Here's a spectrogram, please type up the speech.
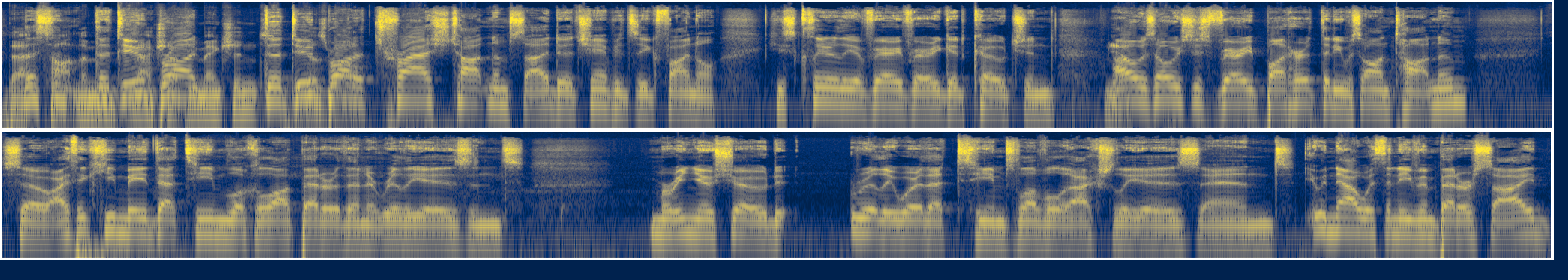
that Listen, Tottenham the dude matchup brought you mentioned. the dude brought well. a trash Tottenham side to a Champions League final. He's clearly a very very good coach, and Yeah. I was always just very butthurt that he was on Tottenham. So I think he made that team look a lot better than it really is, and Mourinho showed really where that team's level actually is. And now with an even better side,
